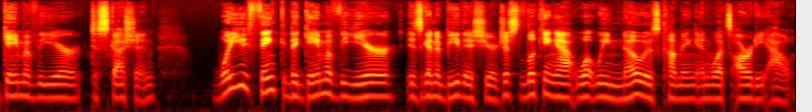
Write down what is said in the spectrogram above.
game of the year discussion? what do you think the game of the year is going to be this year? Just looking at what we know is coming and what's already out.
